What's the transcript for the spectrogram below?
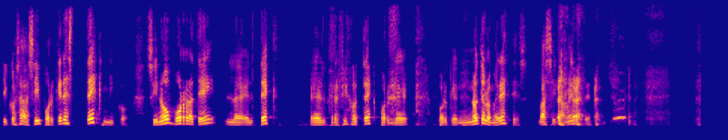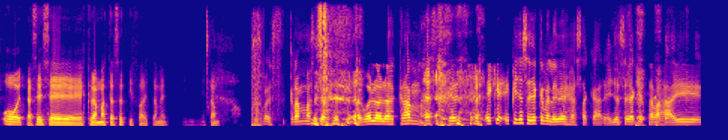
y cosas así, porque eres técnico. Si no, bórrate el tech, el prefijo tech, porque, porque no te lo mereces, básicamente. o te haces eh, Scrum Master Certified también. Y estamos. Pues Scrum Master, bueno, de los Scrum Master. Es que, es que yo sabía que me lo ibas a sacar, ¿eh? yo sabía que estabas ahí.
